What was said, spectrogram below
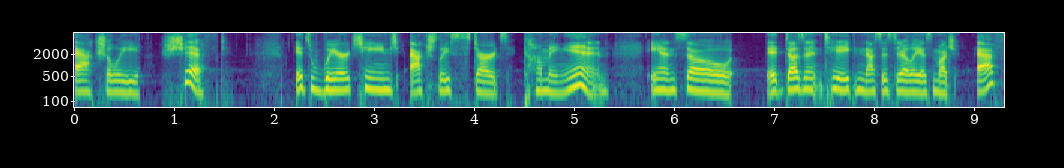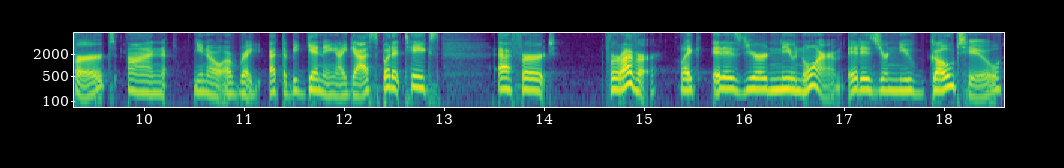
actually shift. It's where change actually starts coming in. And so it doesn't take necessarily as much effort on, you know, a reg- at the beginning, I guess, but it takes effort forever. Like it is your new norm. It is your new go-to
